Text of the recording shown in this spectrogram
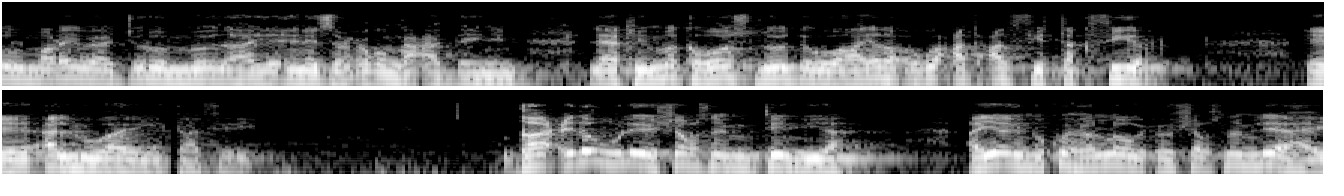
dulmaray baa jiroo moodahaya inaysan xukunka cadaynin laakiin marka hoos loo dego aayada ugu cadcad fi takfiir almuwaali lilkaafiriin qaacido uu leeyahy shekh islam ibnu teymiya ayaynu ku hello wuxuu shekh islam leeyahay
